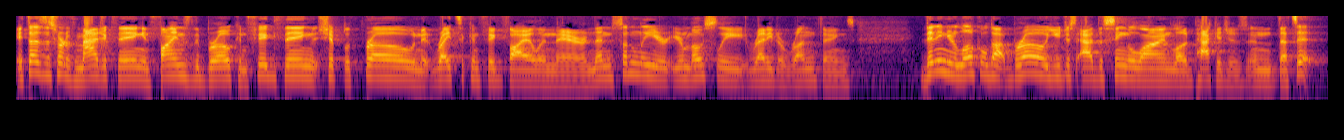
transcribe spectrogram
it does this sort of magic thing and finds the bro config thing that shipped with bro, and it writes a config file in there. And then suddenly you're, you're mostly ready to run things. Then in your local.bro, you just add the single line load packages, and that's it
